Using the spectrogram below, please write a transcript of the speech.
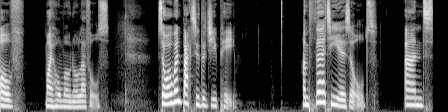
of my hormonal levels. So I went back to the GP. I'm 30 years old and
